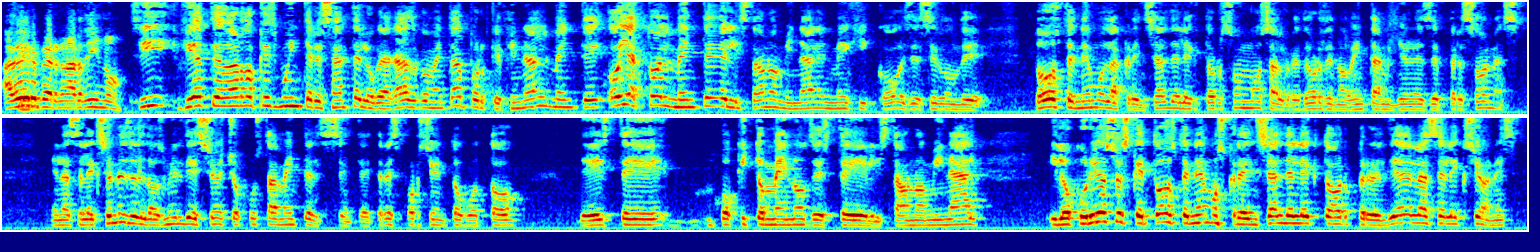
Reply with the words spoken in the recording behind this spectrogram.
A ver, Bernardino. Sí, fíjate, Eduardo, que es muy interesante lo que acabas de comentar, porque finalmente, hoy actualmente el listado nominal en México, es decir, donde todos tenemos la credencial de elector, somos alrededor de 90 millones de personas. En las elecciones del 2018, justamente el 63% votó de este, un poquito menos de este listado nominal. Y lo curioso es que todos tenemos credencial de elector, pero el día de las elecciones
